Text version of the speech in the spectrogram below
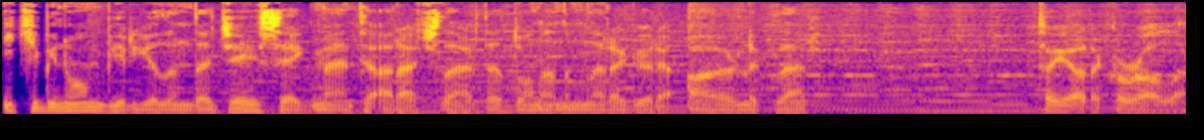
2011 yılında C segmenti araçlarda donanımlara göre ağırlıklar Toyota Corolla.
